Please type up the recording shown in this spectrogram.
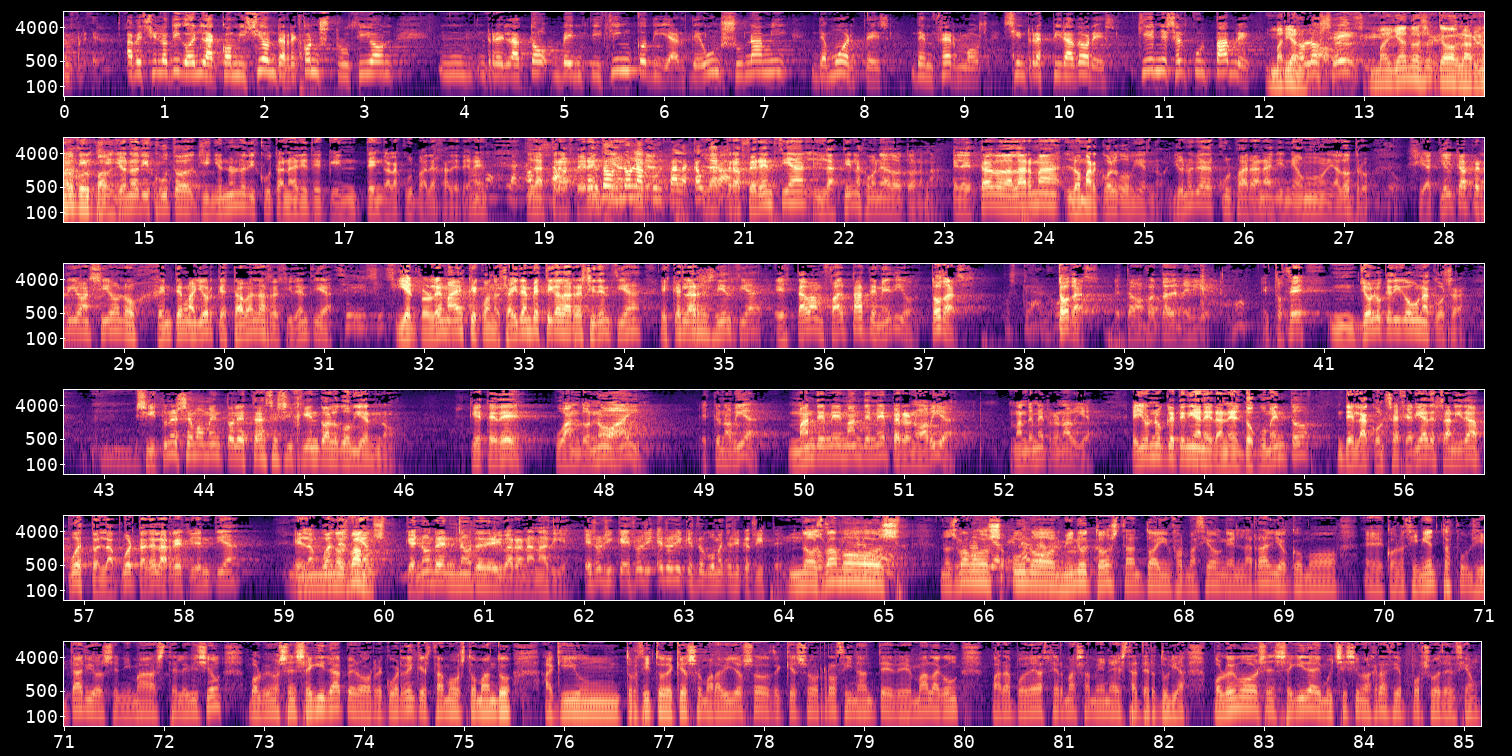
a ver si lo digo, en la Comisión de Reconstrucción, mm, relató 25 días de un tsunami de muertes, de enfermos, sin respiradores, ¿Quién es el culpable? Mariano. No lo sé. Mariano es el que va a hablar, no el culpable. Si yo no discuto, si yo no le discuto a nadie de quien tenga la culpa, deja de tener. la causa. las transferencias, Perdón, no la culpa, la causa. Las transferencias las tiene la comunidad autónoma. El estado de alarma lo marcó el gobierno. Yo no voy a culpar a nadie, ni a uno ni al otro. Si aquí el que ha perdido han sido la gente mayor que estaba en las residencias. Sí, sí, sí. Y el problema es que cuando se ha ido a investigar las residencias, es que en las residencias estaban faltas de medios, todas. Pues claro. Todas estaban falta de medio. Entonces, mm, yo lo que digo es una cosa. Si tú en ese momento le estás exigiendo al gobierno que te dé cuando no hay, es que no había. Mándeme, mándeme, pero no había. Mándeme, pero no había. Ellos lo que tenían eran el documento de la Consejería de Sanidad puesto en la puerta de la residencia en la cual Nos decían vamos. que no, de- no te derivaran a nadie. Eso sí que eso sí, eso sí que ese documento sí que existe. Nos Pues vamos. Nos vamos unos minutos, tanto a información en la radio como eh, conocimientos publicitarios en IMAS Televisión. Volvemos enseguida, pero recuerden que estamos tomando aquí un trocito de queso maravilloso, de queso rocinante de Malagón, para poder hacer más amena esta tertulia. Volvemos enseguida y muchísimas gracias por su atención.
